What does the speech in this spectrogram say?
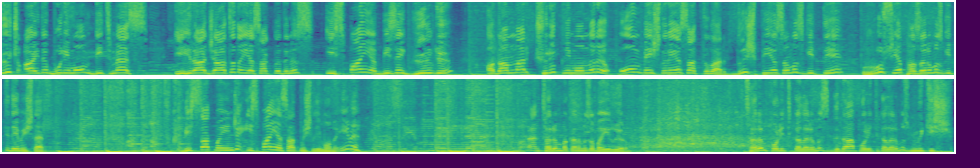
3 ayda bu limon bitmez. İhracatı da yasakladınız. İspanya bize güldü. Adamlar çürük limonları 15 liraya sattılar. Dış piyasamız gitti, Rusya pazarımız gitti demişler. Biz satmayınca İspanya satmış limonu iyi mi? Ben Tarım Bakanımıza bayılıyorum. Tarım politikalarımız, gıda politikalarımız müthiş.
